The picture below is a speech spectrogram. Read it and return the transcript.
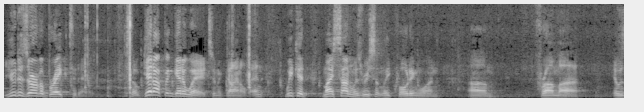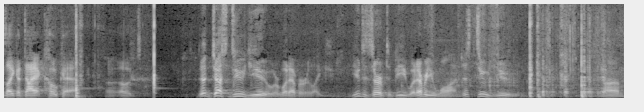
You deserve a break today. So get up and get away to McDonald's. And we could, my son was recently quoting one um, from, uh, it was like a Diet Coke ad. Uh, oh, just do you, or whatever. Like, you deserve to be whatever you want. Just do you. Um,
